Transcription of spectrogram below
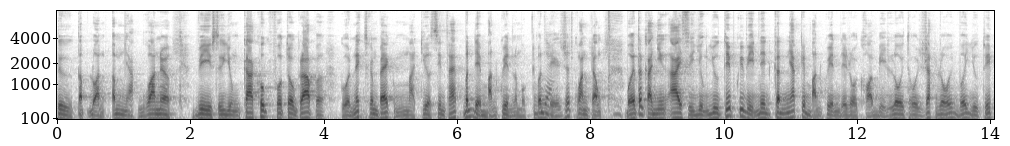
từ tập đoàn âm nhạc Warner vì sử dụng ca khúc Photographer của Nick Nickelback mà chưa xin phép. Vấn đề bản quyền là một cái vấn đề yeah. Dạ. rất quan trọng. Bởi tất cả những ai sử dụng YouTube, quý vị nên cân nhắc cái bản quyền để rồi khỏi bị lôi thôi rắc rối với YouTube.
